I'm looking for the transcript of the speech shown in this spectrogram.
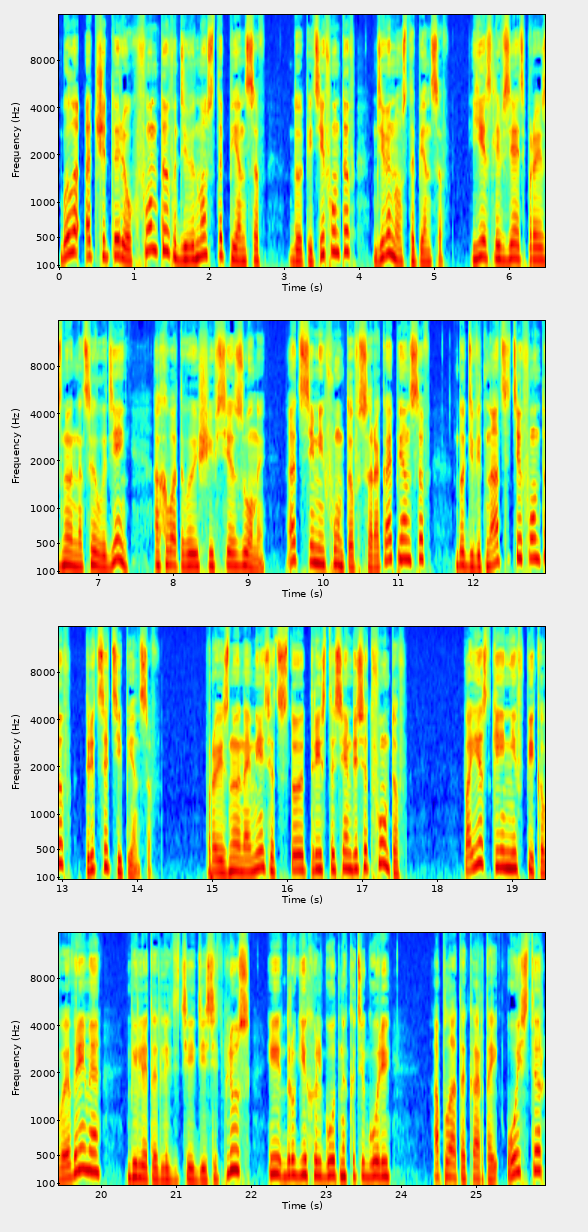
была от 4 фунтов 90 пенсов до 5 фунтов 90 пенсов. Если взять проездной на целый день, охватывающий все зоны, от 7 фунтов 40 пенсов до 19 фунтов 30 пенсов. Проездной на месяц стоит 370 фунтов. Поездки не в пиковое время, билеты для детей 10+, и других льготных категорий, оплата картой Oyster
